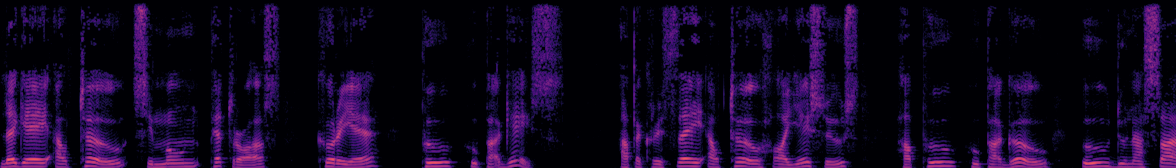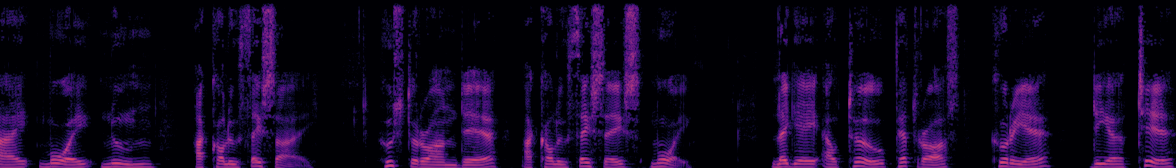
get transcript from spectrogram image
Lege auto Simon Petros curie pu hupages. Apocrythe auto ha Jesus, hapu hupago u dunasai moi nun acoluthesai husteron de acolutheses moi. Lege auto petros curie dia te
